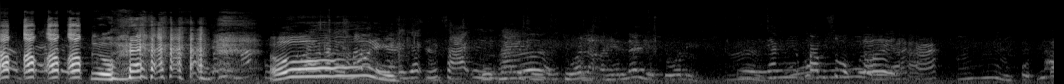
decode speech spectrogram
ออกออกออกออกอยู่ โอ้ย อย่าอิจฉาอึ้งให้เออ ตัวเราเห็นได้อยู่ตัวนี่ อึ้งยังมีความสุขเลยนะคะ ขุดไป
